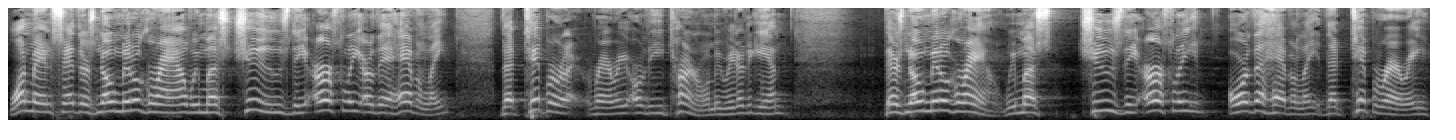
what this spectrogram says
One man said, There's no middle ground. We must choose the earthly or the heavenly, the temporary or the eternal. Let me read it again. There's no middle ground. We must choose the earthly or the heavenly, the temporary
